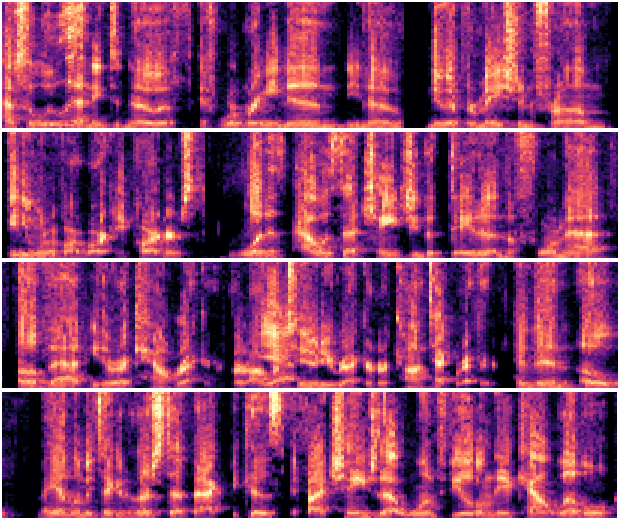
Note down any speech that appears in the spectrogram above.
absolutely, I need to know if, if we're bringing in, you know, new information from any one of our marketing partners, what is, how is that changing the data and the format of that either account record or opportunity yeah. record or contact record? And then, oh man, let me take another step back because if I change that one field on the account level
